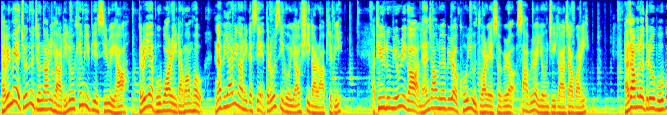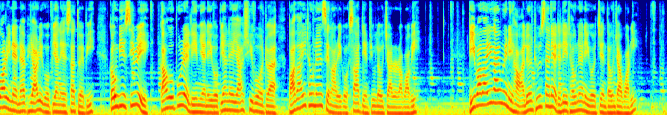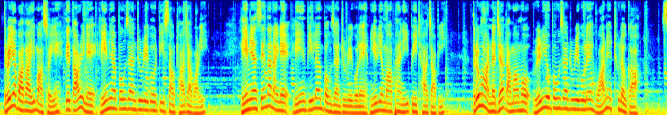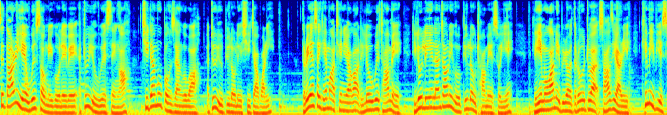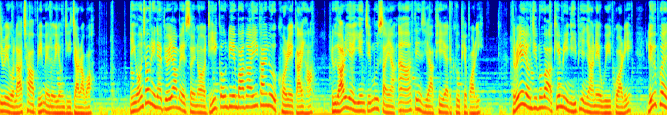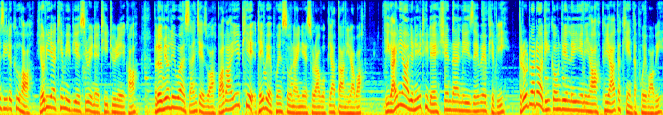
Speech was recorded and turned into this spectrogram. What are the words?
ဒါပေမဲ့ကျွန်းသူကျွန်းသားတွေဟာဒီလိုခင်မီပစ္စည်းတွေဟာသူတို့ရဲ့ဘိုးဘွားတွေဒါမှမဟုတ်နတ်ဖျားတွေကနေတဆင့်သူတို့စီကိုရောက်ရှိလာတာဖြစ်ပြီးအဖြူလူမျိုးတွေကလမ်းကြောင်းလွဲပြီးတော့ခိုးယူသွားတယ်ဆိုပြီးတော့စပြီးတော့ယုံကြည်လာကြပါသည်ဒါကြောင့်မလို့သူတို့ဘိုးဘွားတွေနဲ့နတ်ဖျားတွေကိုပြန်လည်ဆက်သွယ်ပြီးကုန်ပစ္စည်းတွေကာကိုပို့တဲ့လေးမြန်တွေကိုပြန်လည်ရရှိဖို့အတွက်ဘာသာရေးထုံးတမ်းစင်လာတွေကိုစတင်ပြုလုပ်ကြတော့တာပါပြီဒီဘာသာရေးကိုင်းဝင်တွေဟာအလွန်ထူးဆန်းတဲ့ဒလိထုံးတမ်းတွေကိုကျင့်သုံးကြပါသည် သူတို့ရဲ့ဘာသာရေးမှာဆိုရင်တစ်သားတွေနဲ့လေးမြန်ပုံစံတူတွေကိုတိစောက်ထားကြပါသည်လေးမြန်စင်းသက်နိုင်တဲ့လင်းပြေးလန်းပုံစံတူတွေကိုလည်းမြေပြင်မှာဖန်တီးပေးထားကြပြီးသူတို့ဟာနှကြက်ဒါမှမဟုတ်ရေဒီယိုပုံစံတူတွေကိုလည်းဝါနဲ့ထုလောက်ကစစ်သားတွေရဲ့ဝစ်စုံတွေကိုလည်းပဲအတူယူဝစ်စင်ကခြိတက်မှုပုံစံကိုပါအတူယူပြုလုပ်လေးရှိကြပါသည်သူတို့ရဲ့စိတ်ထဲမှာထင်နေတာကဒီလိုဝစ်ထားမယ်ဒီလိုလေရင်လမ်းကြောင်းတွေကိုပြုလုပ်ထားမယ်ဆိုရင်လေရင်မော်ကနေပြီးတော့သူတို့အတွက်စားစရာတွေခင်မီပစ္စည်းတွေကိုလာချပေးမယ်လို့ယုံကြည်ကြတာပါ ညီကုန်းချုံအနေနဲ့ပြောရမယ်ဆိုရင်တော့ဒီကုံတင်ဘာသာရေးခိုင်းလို့ခေါ်တဲ့ဂိုင်းဟာလူသားတွေရဲ့ယဉ်ကျေးမှုဆိုင်ရာအံ့အားသင့်စရာဖြစ်ရတစ်ခုဖြစ်ပါသည်သူတို့ရဲ့ယုံကြည်မှုကခင်မီနီးပညာနဲ့ဝေးကွာတယ်လူအဖွဲ့အစည်းတစ်ခုဟာရုတ်တရက်ခင်မီပြည့်စည်းတွေနဲ့ထိတွေ့တဲ့အခါဘယ်လိုမျိုးလျှို့ဝှက်စမ်းကြဲစွာဘာသာရေးဖြစ်အထိပ္ပယ်ဖွင့်ဆိုနိုင်တယ်ဆိုတာကိုပြသနေတာပါဒီဂိုင်းတွေဟာယနေ့အထိလည်းရှင်သန်နေသေးပဲဖြစ်ပြီးသူတို့အတွက်တော့ဒီကုံတင်လေးရင်တွေဟာဖျားသခင်တပွဲပါပြီ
